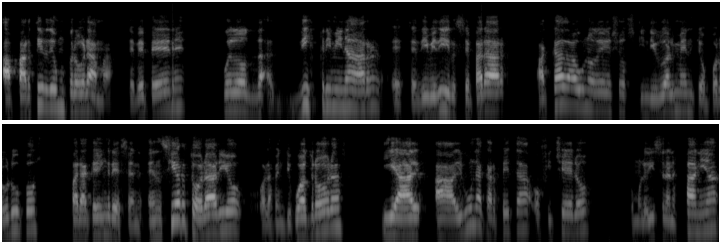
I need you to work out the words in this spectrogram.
a partir de un programa de VPN, puedo discriminar, este, dividir, separar a cada uno de ellos individualmente o por grupos para que ingresen en cierto horario o las 24 horas y a, a alguna carpeta o fichero, como le dicen en España,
